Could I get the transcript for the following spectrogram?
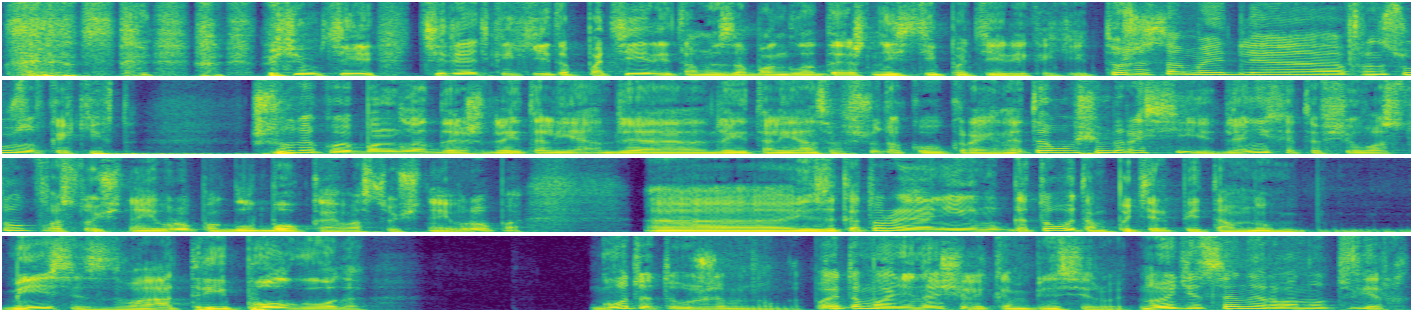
Причем терять какие-то потери там из-за Бангладеш, нести потери какие-то. То же самое для французов каких-то. Что такое Бангладеш для, итальян, для, для итальянцев? Что такое Украина? Это, в общем, Россия. Для них это все Восток, Восточная Европа, глубокая Восточная Европа, э, из-за которой они ну, готовы там потерпеть там, ну, месяц, два, три, полгода. Год это уже много. Поэтому они начали компенсировать. Но эти цены рванут вверх.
